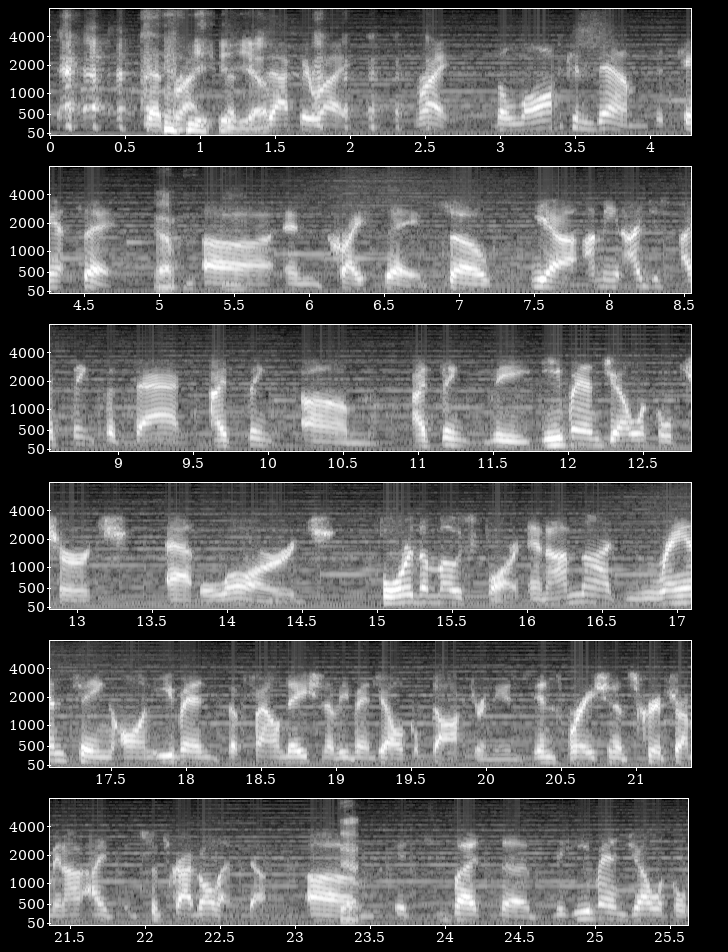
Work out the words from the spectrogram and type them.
That's right. That's Yep. exactly right. Right. The law condemns; it can't save. Yep. Uh, and Christ saved. So yeah, I mean, I just I think that that I think um, I think the evangelical church at large, for the most part, and I'm not ranting on even the foundation of evangelical doctrine, the inspiration of Scripture. I mean, I, I subscribe to all that stuff. Um, It's but the the evangelical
